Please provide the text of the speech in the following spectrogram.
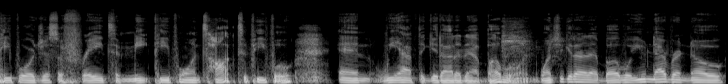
people are just afraid to meet people and talk to people, and we have to get out of that bubble. And once you get out of that bubble, you never know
